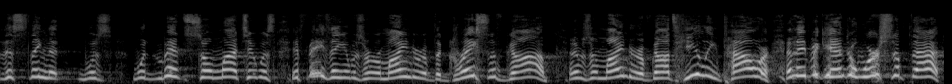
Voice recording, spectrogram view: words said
this thing that was what meant so much. It was, if anything, it was a reminder of the grace of God. And it was a reminder of God's healing power. And they began to worship that.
